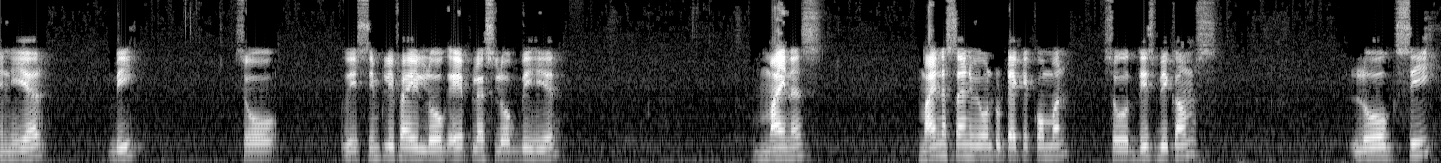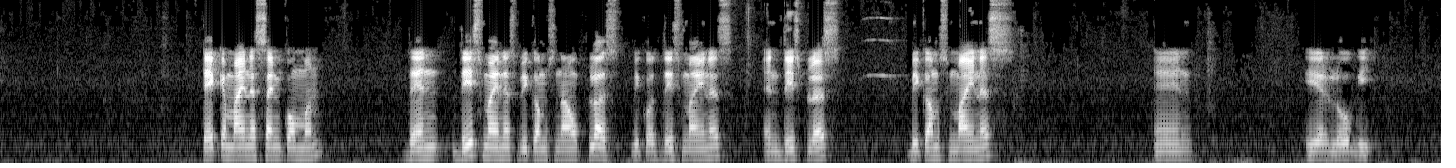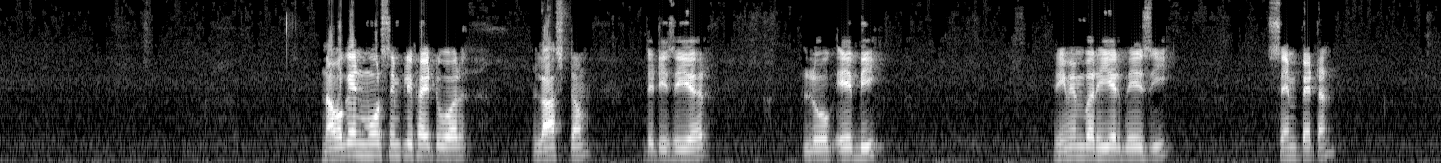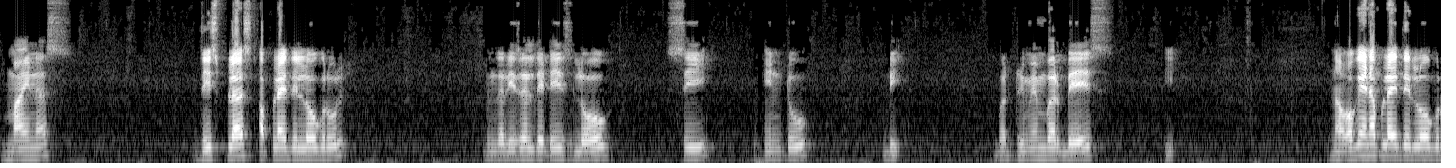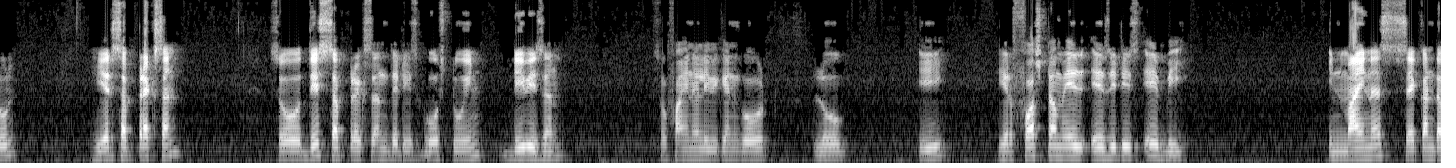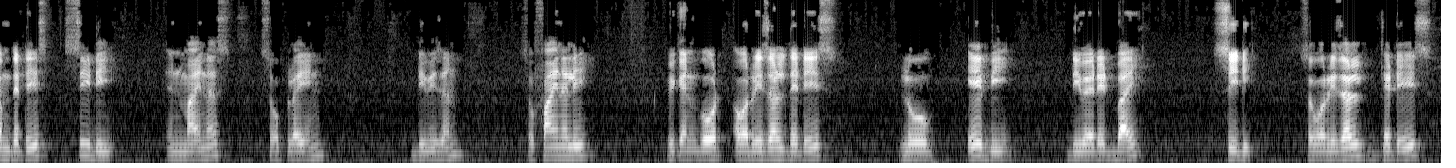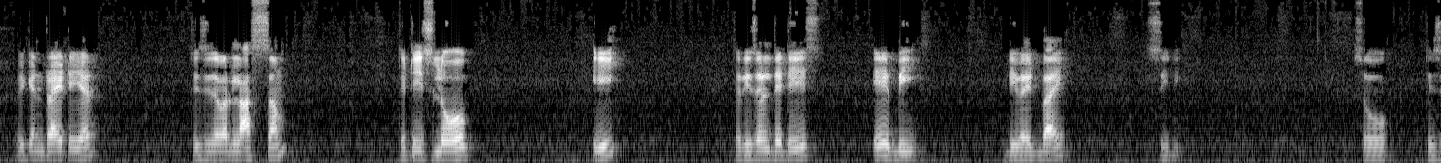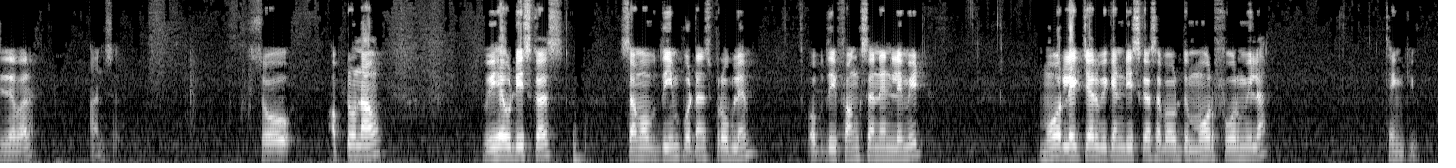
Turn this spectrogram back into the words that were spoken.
in here b. So we simplify log a plus log b here. Minus. Minus sign we want to take a common. So this becomes log c. Take a minus sign common. Then this minus becomes now plus because this minus and this plus becomes minus and here log e now again more simplified to our last term that is here log AB remember here base E same pattern minus this plus apply the log rule. Then the result that is log C into D. But remember base E. Now again apply the log rule. Here subtraction so this subtraction that is goes to in division. So finally we can go log e. Here first term is as it is ab in minus second term that is cd in minus so apply in division. So finally we can got our result that is log ab divided by cd so our result that is we can write here. This is our last sum that is log e. The result that is ab divided by cd so this is our answer. So up to now we have discussed some of the importance problem of the function and limit. More lecture we can discuss about the more formula. Thank you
